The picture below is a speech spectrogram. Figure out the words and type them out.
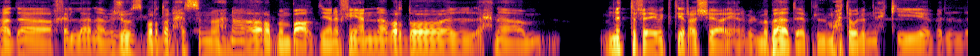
هذا خلانا بجوز برضه نحس إنه إحنا أقرب من بعض. يعني في عنا برضه إحنا بنتفق بكتير أشياء يعني بالمبادئ بالمحتوى اللي بنحكيه بال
